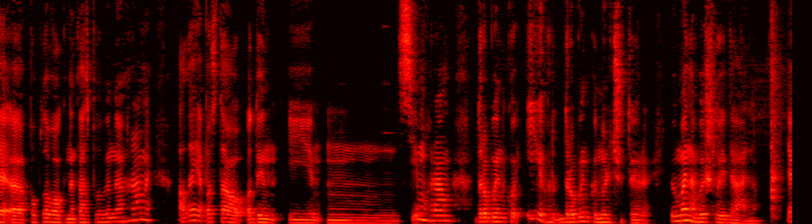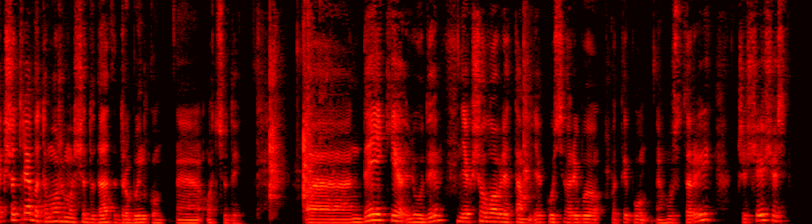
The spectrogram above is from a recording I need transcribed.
е, поплавок на 2,5 грами, але я поставив 1,7 грам дробинку і дробинку 0,4. І у мене вийшло ідеально. Якщо треба, то можемо ще додати дробинку от сюди. Е, деякі люди, якщо ловлять там якусь рибу по типу густери чи ще щось,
